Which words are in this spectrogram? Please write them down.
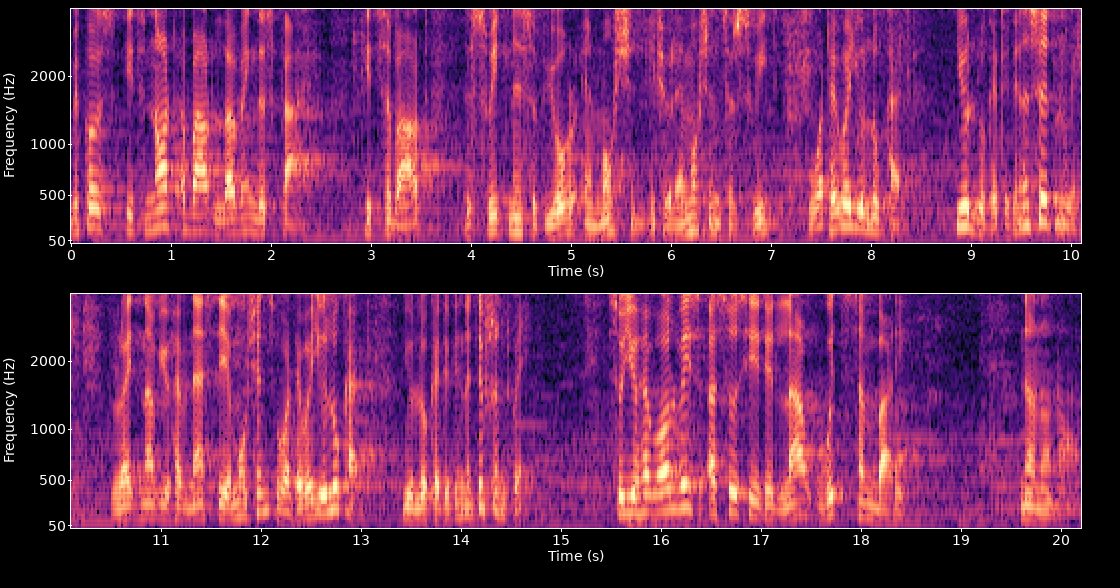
Because it's not about loving the sky, it's about the sweetness of your emotion. If your emotions are sweet, whatever you look at, you look at it in a certain way. Right now you have nasty emotions, whatever you look at, you look at it in a different way. So you have always associated love with somebody. No, no, no,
